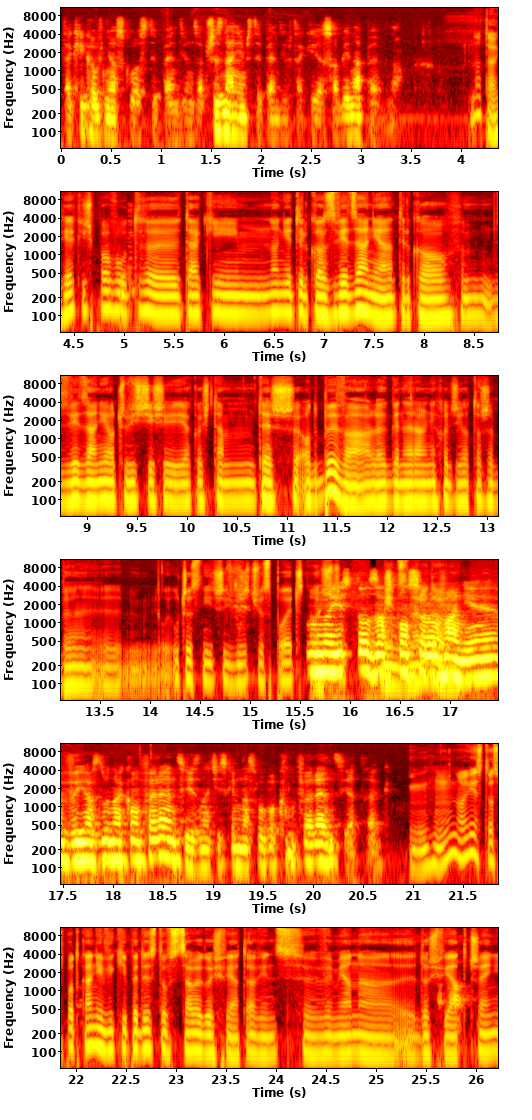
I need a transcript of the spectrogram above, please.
takiego wniosku o stypendium, za przyznaniem stypendium takiej osobie na pewno. No tak, jakiś powód e, taki, no nie tylko zwiedzania, tylko zwiedzanie oczywiście się jakoś tam też odbywa, ale generalnie chodzi o to, żeby e, uczestniczyć w życiu społeczności. No jest to zasponsorowanie wyjazdu na konferencję z naciskiem na słowo konferencja, tak. Mhm, no jest to spotkanie wikipedystów z całego świata, więc wymiana doświadczeń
